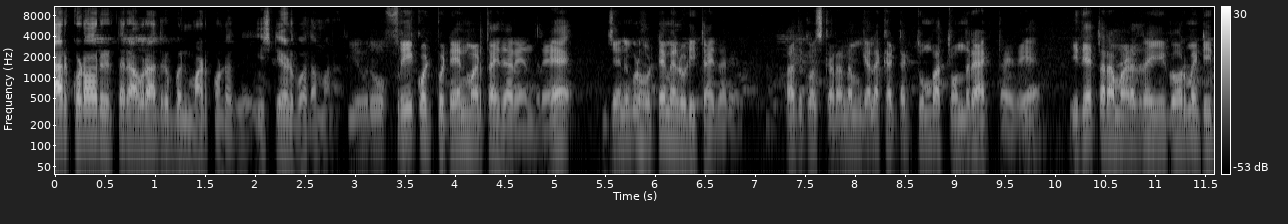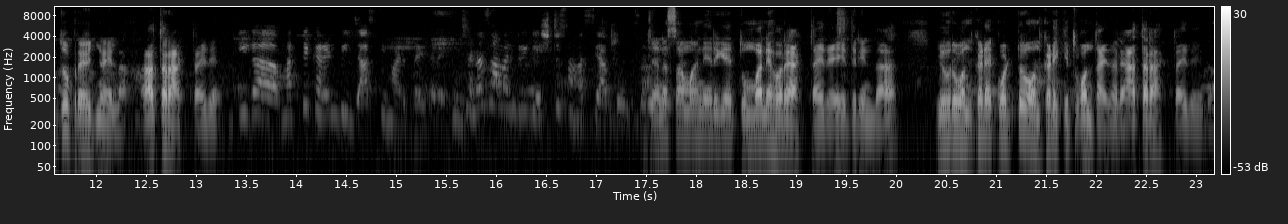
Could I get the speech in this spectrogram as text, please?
ಯಾರು ಕೊಡೋರು ಇರ್ತಾರೆ ಅವರಾದರೂ ಬಂದು ಮಾಡ್ಕೊಂಡೋಗ್ಲಿ ಇಷ್ಟು ಹೇಳ್ಬೋದಮ್ಮ ಇವರು ಫ್ರೀ ಕೊಟ್ಬಿಟ್ಟು ಏನು ಮಾಡ್ತಾ ಇದ್ದಾರೆ ಅಂದರೆ, ಜನಗಳು ಹೊಟ್ಟೆ ಮೇಲೆ ಹೊಡಿತಾ ಇದ್ದಾರೆ ಅದಕ್ಕೋಸ್ಕರ ನಮಗೆಲ್ಲ ಕಟ್ಟಕ್ಕೆ ತುಂಬ ತೊಂದರೆ ಆಗ್ತಾ ಇದೆ. ಇದೇ ತರ ಮಾಡಿದ್ರೆ ಈ ಗೌರ್ಮೆಂಟ್ ಇದ್ದು ಪ್ರಯೋಜನ ಇಲ್ಲ. ಆ ತರ ಆಗ್ತಾ ಇದೆ. ಈಗ ಮತ್ತೆ ಕರೆಂಟ್ ಬಿಲ್ ಜಾಸ್ತಿ ಮಾಡ್ತಾ ಇದ್ದಾರೆ. ಜನಸಾಮಾನ್ಯರಿಗೆ ಎಷ್ಟು ಸಮಸ್ಯೆ ಆಗ್ಬೋದು ಸರ್? ಜನಸಾಮಾನ್ಯರಿಗೆ ತುಂಬಾ ಹೊರೆ ಆಗ್ತಾ ಇದೆ ಇದರಿಂದ. ಇವರು ಒಂದ್ ಕಡೆ ಕೊಟ್ಟು ಒಂದ್ ಕಡೆ ಕಿತ್ಕೊಂತಾ ಇದ್ದಾರೆ. ಆ ತರ ಆಗ್ತಾ ಇದೆ ಇದು.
